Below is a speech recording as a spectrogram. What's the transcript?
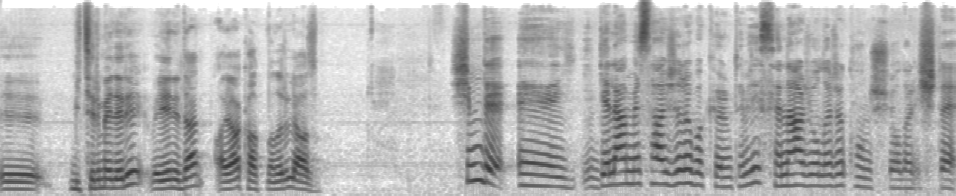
e, bitirmeleri ve yeniden ayağa kalkmaları lazım. Şimdi e, gelen mesajlara bakıyorum tabii. Senaryoları konuşuyorlar işte.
